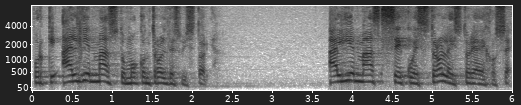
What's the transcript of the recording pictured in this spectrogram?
Porque alguien más tomó control de su historia. Alguien más secuestró la historia de José.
